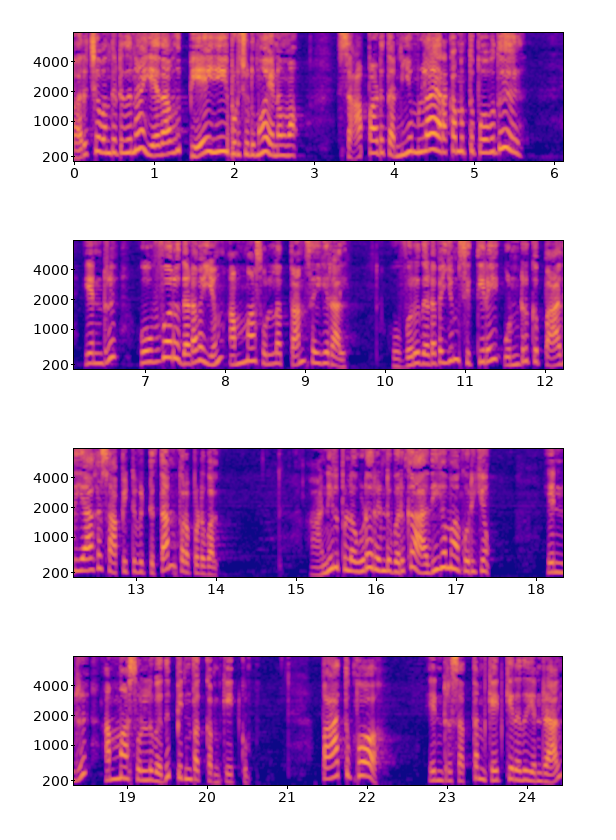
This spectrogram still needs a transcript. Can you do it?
பறிச்ச வந்துட்டுதுன்னா ஏதாவது பேயி பிடிச்சிடுமோ என்னவோ சாப்பாடு தண்ணியும்ல இறக்கமத்து போகுது என்று ஒவ்வொரு தடவையும் அம்மா சொல்லத்தான் செய்கிறாள். ஒவ்வொரு தடவையும் சித்திரை ஒன்றுக்கு பாதியாக சாப்பிட்டு விட்டுத்தான் புறப்படுவாள். அணில் புள்ள கூட ரெண்டு பேருக்கு அதிகமா குறிக்கும் என்று அம்மா சொல்லுவது பின்பக்கம் கேட்கும். பார்த்துப்போ என்று சத்தம் கேட்கிறது என்றால்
